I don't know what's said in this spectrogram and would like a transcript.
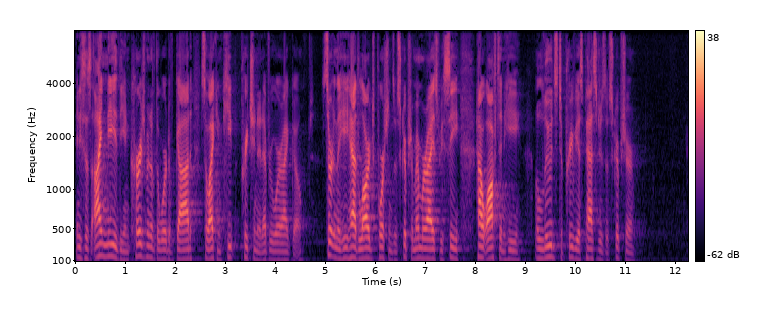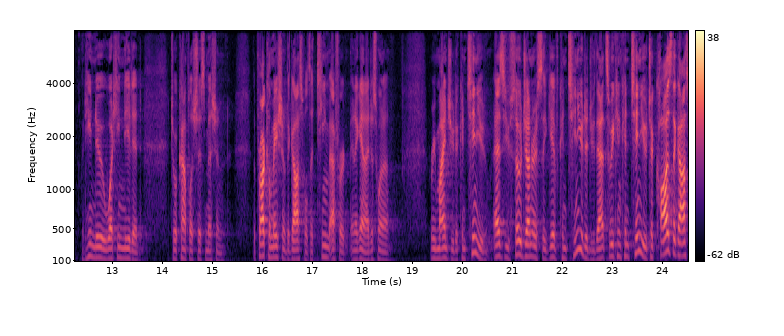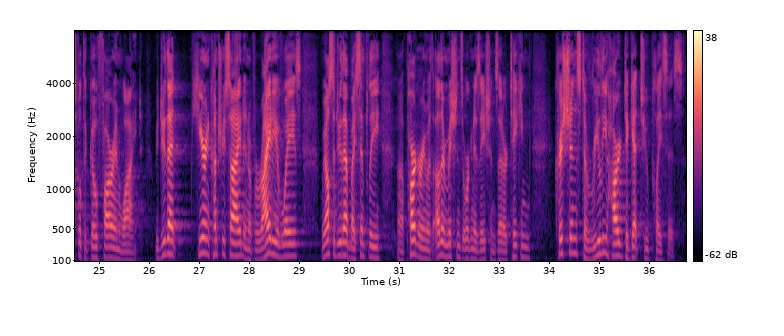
And he says, I need the encouragement of the Word of God so I can keep preaching it everywhere I go. Certainly, he had large portions of Scripture memorized. We see how often he alludes to previous passages of Scripture. But he knew what he needed to accomplish this mission. The proclamation of the gospel is a team effort. And again, I just want to remind you to continue, as you so generously give, continue to do that so we can continue to cause the gospel to go far and wide. We do that here in Countryside in a variety of ways. We also do that by simply uh, partnering with other missions organizations that are taking Christians to really hard to get to places.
